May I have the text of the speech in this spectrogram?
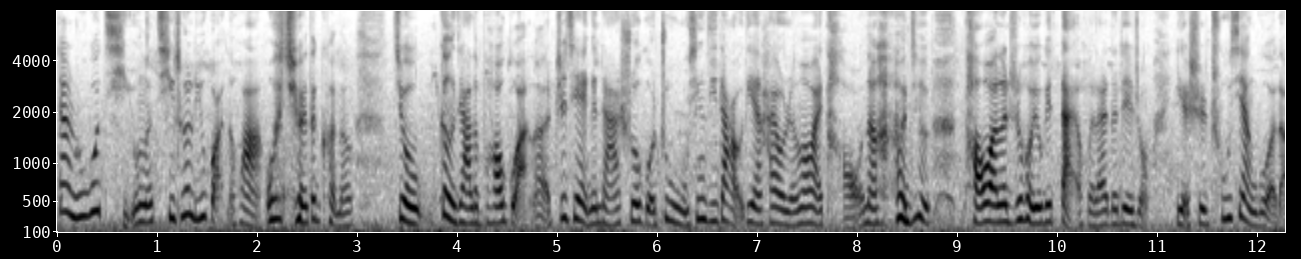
但如果启用了汽车旅馆的话，我觉得可能就更加的不好管了。之前也跟大家说过，住五星级大酒店还有人往外逃呢，就逃完了之后又给逮回来的这种也是出现过的。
